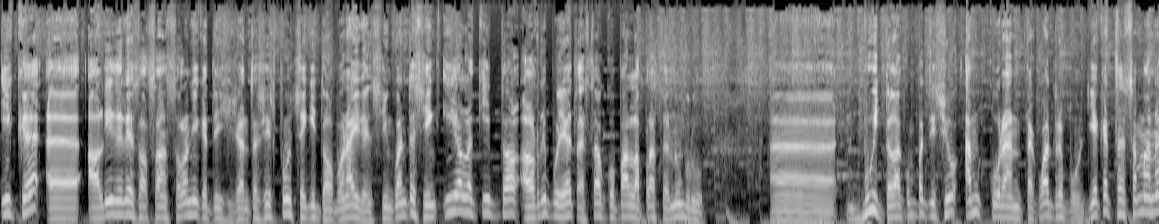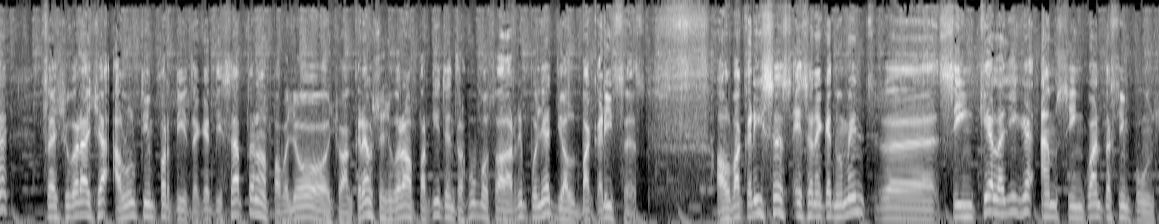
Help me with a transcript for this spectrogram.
i que eh, el líder és el Sant Celoni, que té 66 punts, seguit del Bonaire en 55, i l'equip del el Ripollet està ocupant la plaça número eh, 8 de la competició amb 44 punts. I aquesta setmana se jugarà ja a l'últim partit. Aquest dissabte, en el pavelló Joan Creu, se jugarà el partit entre el futbol sala Ripollet i el Bacarisses. El Bacarisses és en aquest moment eh, cinquè a la Lliga amb 55 punts.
